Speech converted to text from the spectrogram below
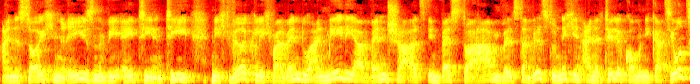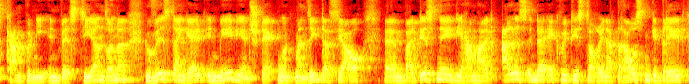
eines solchen Riesen wie AT&T nicht wirklich, weil wenn du ein Media Venture als Investor haben willst, dann willst du nicht in eine Telekommunikationscompany investieren, sondern du willst dein Geld in Medien stecken und man sieht das ja auch ähm, bei Disney, die haben halt alles in der Equity Story nach draußen gedreht,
